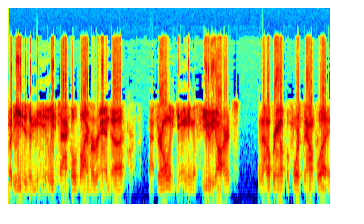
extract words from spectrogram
but he is immediately tackled by Miranda after only gaining a few yards, and that'll bring up a fourth down play.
